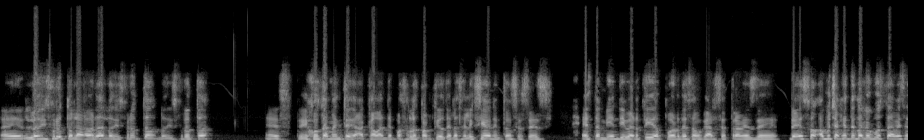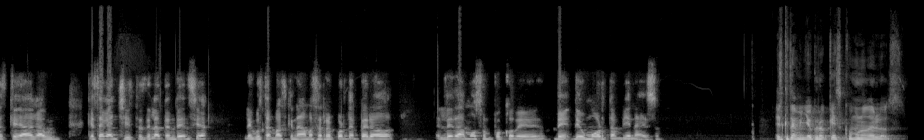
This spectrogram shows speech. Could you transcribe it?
eh, lo disfruto, la verdad lo disfruto, lo disfruto. Este, justamente acaban de pasar los partidos de la selección, entonces es, es también divertido poder desahogarse a través de, de, eso. A mucha gente no le gusta a veces que, haga un, que se hagan chistes de la tendencia, le gusta más que nada más el reporte, pero le damos un poco de, de, de humor también a eso. Es que también yo creo que es como uno de los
